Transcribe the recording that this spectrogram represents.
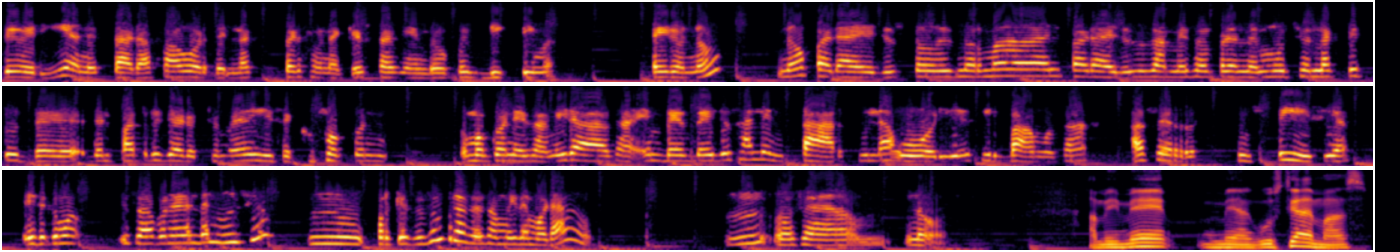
deberían estar a favor de la persona que está siendo pues víctima, pero no, no, para ellos todo es normal, para ellos, o sea, me sorprende mucho la actitud del patrullero que me dice como con como con esa mirada, o sea, en vez de ellos alentar su labor y decir vamos a hacer justicia, dice como, ¿usted va a poner el denuncio? Mm, porque eso es un proceso muy demorado. Mm, o sea, no. A mí me, me angustia además,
